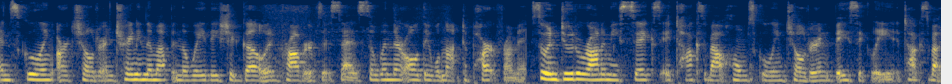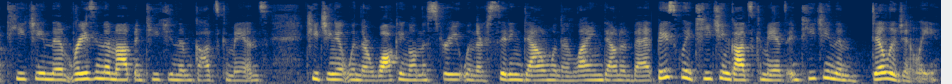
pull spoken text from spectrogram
and schooling our children, training them up in the way they should go. In Proverbs, it says, so when they're old, they will not depart from it. So in Deuteronomy 6, it talks about homeschooling children, basically. It talks about teaching them, raising them up and teaching them God's commands, teaching it when they're walking on the street, when they're sitting down, when they're lying down in bed. Basically teaching God's commands and teaching them diligently,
